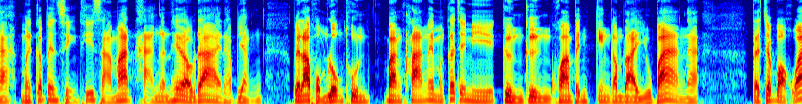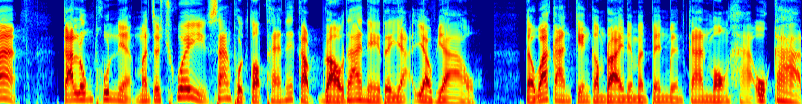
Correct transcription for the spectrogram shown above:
นะ มันก็เป็นสิ่งที่สามารถหาเงินให้เราได้นะครับ อย่างเวลาผมลงทุนบางครั้งเนี่ยมันก็จะมีกึ่งกึ่งความเป็นเก็งกำไรอยู่บ้างนะ แต่จะบอกว่า การลงทุนเนี่ยมันจะช่วยสร้างผลตอบแทนให้กับเราได้ในระยะยาวๆ แต่ว่าการเก็งกำไรเนี่ยมันเป็นเหมือนการมองหาโอกาส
